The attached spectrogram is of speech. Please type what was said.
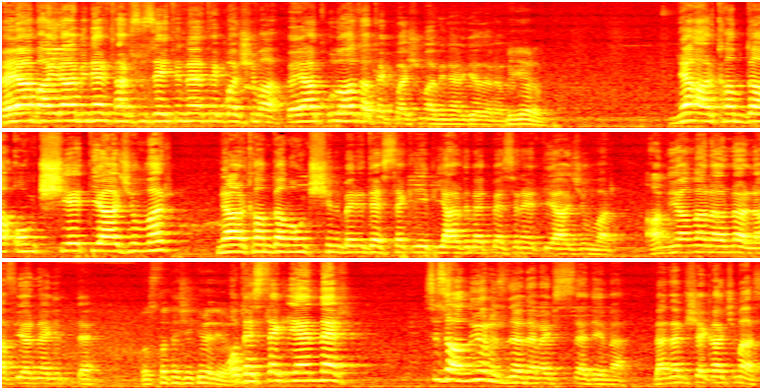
Veya bayrağa biner Tarsus Zeytinliğe tek başıma. Veya kulağa da tek başıma biner gelirim. Biliyorum. Ne arkamda 10 kişiye ihtiyacım var, ne arkamdan 10 kişinin beni destekleyip yardım etmesine ihtiyacım var. Anlayanlar anlar laf yerine gitti. Usta teşekkür ediyorum. O destekleyenler, siz anlıyorsunuz ne demek istediğimi. Benden bir şey kaçmaz.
